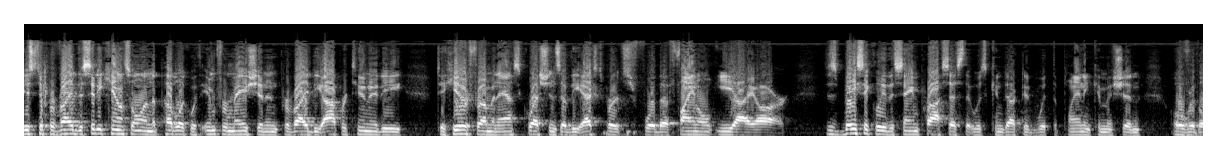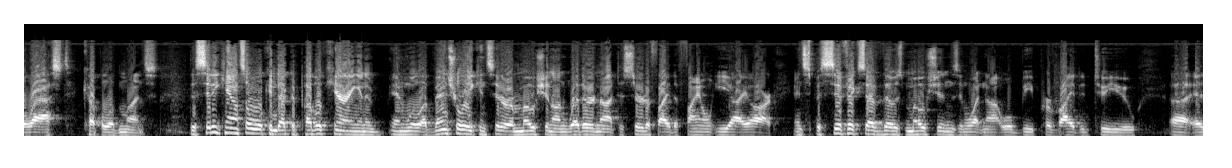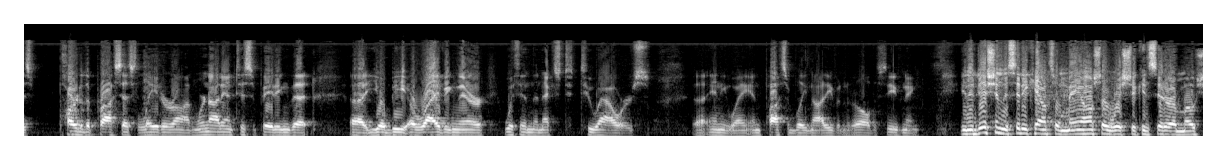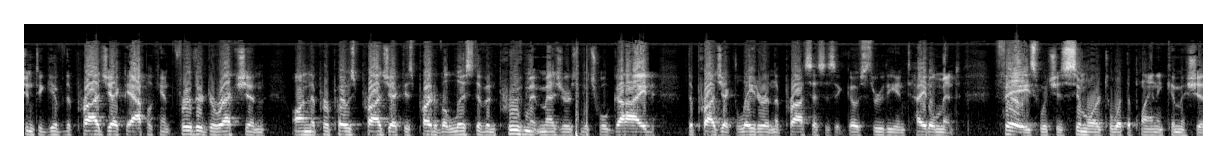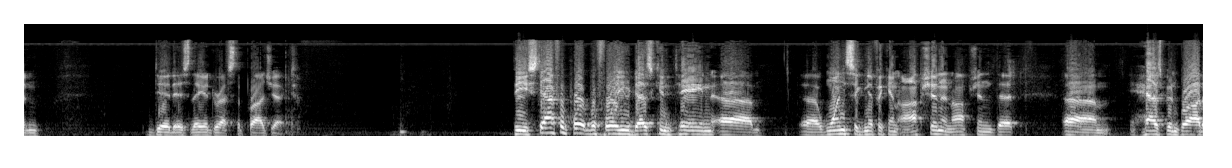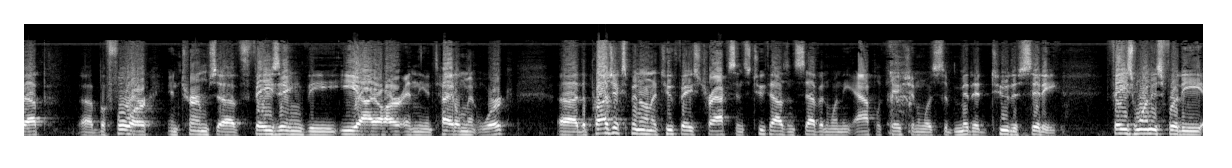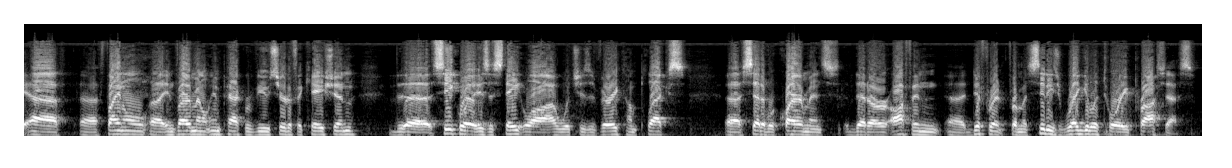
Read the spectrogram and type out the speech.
is to provide the city council and the public with information and provide the opportunity to hear from and ask questions of the experts for the final EIR. This is basically the same process that was conducted with the Planning Commission over the last couple of months. The city council will conduct a public hearing and, and will eventually consider a motion on whether or not to certify the final EIR. And specifics of those motions and whatnot will be provided to you uh, as part of the process later on. We're not anticipating that uh, you'll be arriving there within the next two hours uh, anyway, and possibly not even at all this evening. In addition, the City Council may also wish to consider a motion to give the project applicant further direction on the proposed project as part of a list of improvement measures which will guide the project later in the process as it goes through the entitlement phase, which is similar to what the Planning Commission did as they addressed the project. The staff report before you does contain um, uh, one significant option, an option that um, has been brought up uh, before in terms of phasing the EIR and the entitlement work. Uh, The project's been on a two-phase track since 2007 when the application was submitted to the city. Phase one is for the uh, uh, final uh, environmental impact review certification. The CEQA is a state law, which is a very complex uh, set of requirements that are often uh, different from a city's regulatory process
